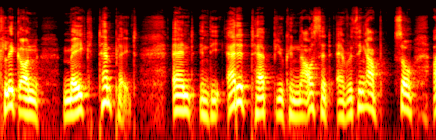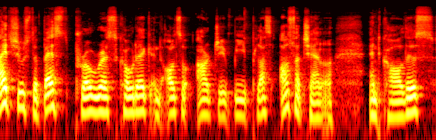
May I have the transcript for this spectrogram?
Click on Make Template and in the Edit tab you can now set everything up. So I choose the best ProRes codec and also RGB plus alpha channel and call this,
